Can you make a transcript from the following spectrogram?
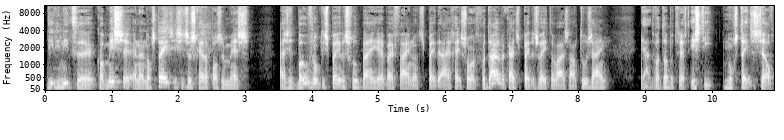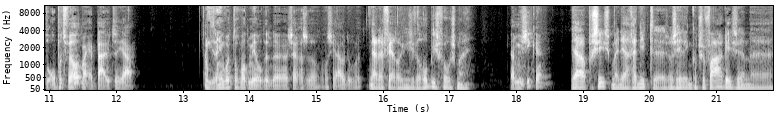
Die hij niet eh, kan missen. En dan nog steeds is hij zo scherp als een mes. Hij zit bovenop die spelersgroep bij, bij Feyenoord. Spelen, hij zorgt voor duidelijkheid. Spelers weten waar ze aan toe zijn. Ja, wat dat betreft is hij nog steeds hetzelfde op het veld. Maar erbuiten, ja. Iedereen wordt toch wat milder, eh, zeggen ze wel, als je ouder wordt. Nou, dan verder ook niet zoveel hobby's volgens mij. Ja, muziek hè? Ja, precies. Maar ja, gaat niet eh, zoals Hiddink op safaris. En eh,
